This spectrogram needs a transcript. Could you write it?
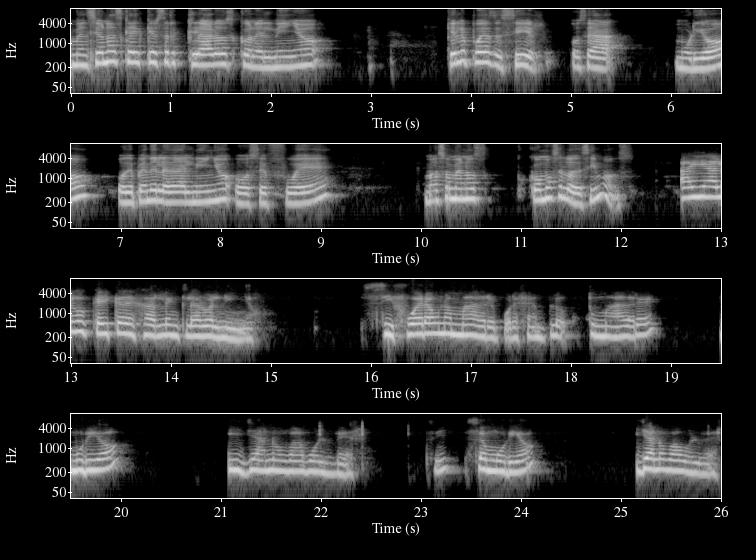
Mencionas que hay que ser claros con el niño. ¿Qué le puedes decir? O sea, murió o depende de la edad del niño o se fue? Más o menos, ¿cómo se lo decimos? Hay algo que hay que dejarle en claro al niño. Si fuera una madre, por ejemplo, tu madre murió y ya no va a volver, ¿sí? Se murió y ya no va a volver.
